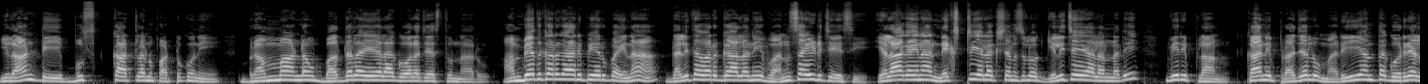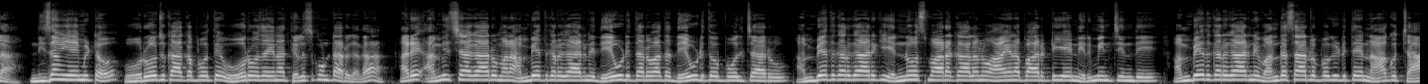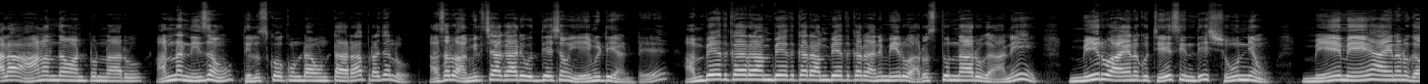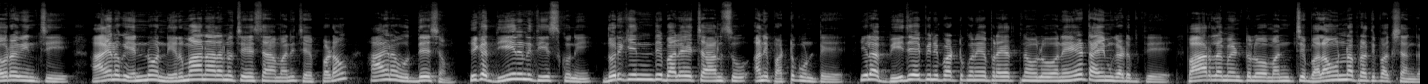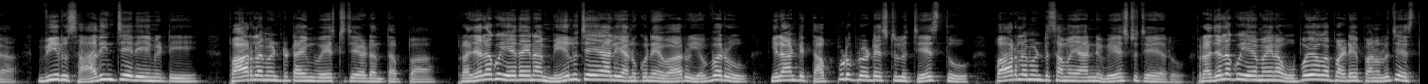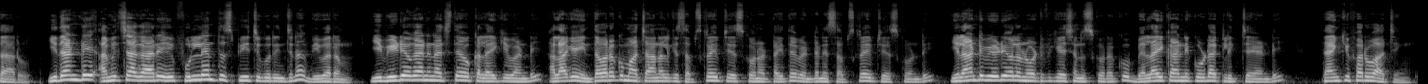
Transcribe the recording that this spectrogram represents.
ఇలాంటి బుస్కాట్లను పట్టుకుని బ్రహ్మాండం బద్దలయ్యేలా గోల చేస్తున్నారు. అంబేద్కర్ గారి పేరు పైన దళిత వర్గాలని వన్ సైడ్ చేసి ఎలాగైనా నెక్స్ట్ ఎలక్షన్స్లో గెలిచేయాలన్నది వీరి ప్లాన్. కానీ ప్రజలు మరీ అంత గొర్రెలా. నిజం ఏమిటో ఓ రోజు కాకపోతే ఓ రోజైనా తెలుసుకుంటారు కదా. అరే అమిత్ షా గారు మన అంబేద్కర్ గారిని దేవుడి తర్వాత దేవుడితో పోల్చారు. అంబేద్కర్ గారికి ఎన్నో స్మారకాలను ఆయన పార్టీయే నిర్మించింది. అంబేద్కర్ గారిని వంద సార్లు పొగిడితే నాకు చాలా ఆనందం అంటున్నారు. అన్న నిజం తెలుసుకోకుండా ఉంటారా ప్రజలు? అసలు అమిత్ షా గారి ఉద్దేశం ఏమిటి అంటే అంబేద్కర్ అంబేద్కర్ అంబేద్కర్ అని మీరు అరుస్తున్నారు కానీ మీరు ఆయనకు చేసింది శూన్యం. మేమే ఆయనను గౌరవించి ఆయనకు ఎన్నో నిర్మాణాలను చేశామని చెప్పడం ఆయన ఉద్దేశం. ఇక దీనిని తీసుకుని దొరికింది భలే ఛాన్సు అని పట్టుకుంటే ఇలా బీజేపీని పట్టుకునే ప్రయత్నంలోనే టైం గడిపితే పార్లమెంటులో మంచి బలం ఉన్న ప్రతిపక్షంగా వీరు సాధించేదేమిటి? పార్లమెంటు టైం వేస్ట్ చేయడం తప్ప ప్రజలకు ఏదైనా మేలు చేయాలి అనుకునేవారు ఎవ్వరూ ఇలాంటి తప్పుడు ప్రొటెస్టులు చేస్తూ పార్లమెంటు సమయాన్ని వేస్ట్ చేయరు. ప్రజలకు ఏమైనా ఉపయోగపడే పనులు చేస్తారు. ఇదండి అమిత్ షా గారి ఫుల్ లెంత్ స్పీచ్ గురించిన వివరం. ఈ వీడియో కానీ నచ్చితే ఒక లైక్ ఇవ్వండి. అలాగే ఇంతవరకు మా ఛానల్కి సబ్స్క్రైబ్ చేసుకున్నట్టయితే వెంటనే సబ్స్క్రైబ్ చేసుకోండి. ఇలాంటి వీడియోల నోటిఫికేషన్స్ కొరకు బెల్ ఐకాన్ని కూడా క్లిక్ చేయండి. Thank you for watching.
